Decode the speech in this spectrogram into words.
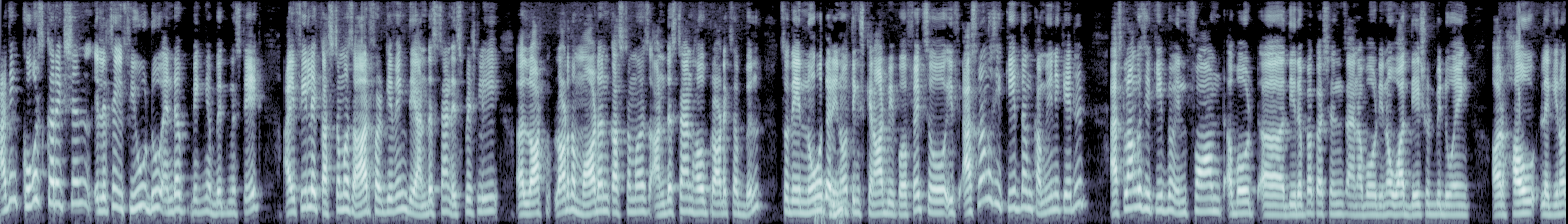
I think course correction let's say if you do end up making a big mistake i feel like customers are forgiving. They understand especially a lot lot of the modern customers understand how products are built so they know that you know Mhm. things cannot be perfect so if as long as you keep them communicated as long as you keep them informed about uh, the repercussions and about you know what they should be doing or how like you know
